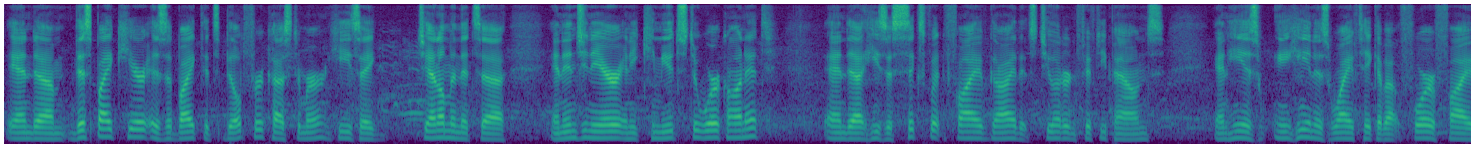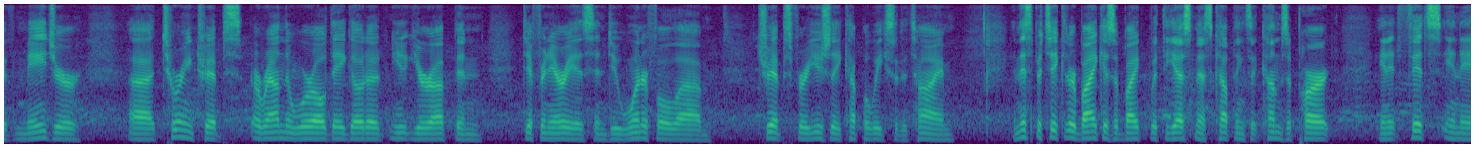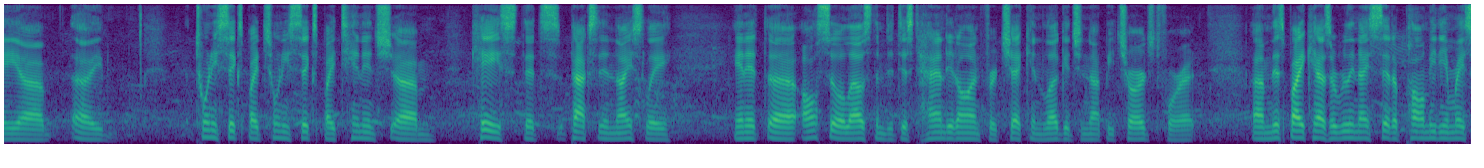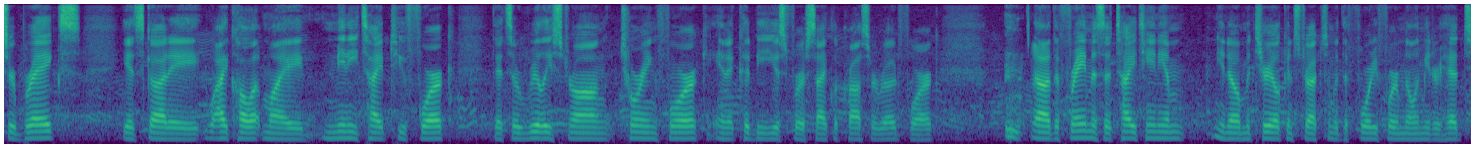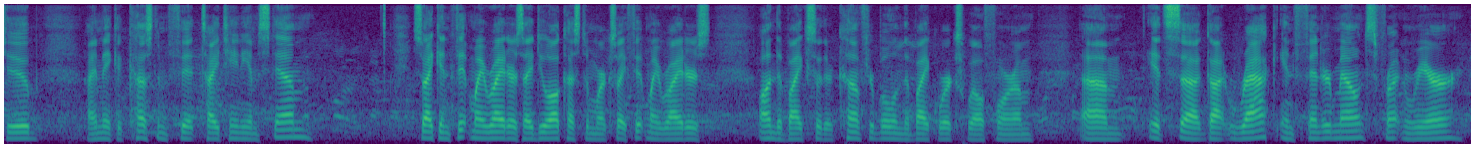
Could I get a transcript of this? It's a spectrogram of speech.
And um, this bike here is a bike that's built for a customer. He's a gentleman that's a, uh, an engineer and he commutes to work on it. And uh, he's a six foot five guy that's 250 pounds. And he, is, he and his wife take about four or five major uh, touring trips around the world. They go to Europe and different areas and do wonderful um, trips for usually a couple weeks at a time. And this particular bike is a bike with the S&S couplings that comes apart and it fits in a, uh, a 26 by 26 by 10 inch um, case that packs it in nicely. And it uh, also allows them to just hand it on for check-in luggage and not be charged for it. Um, this bike has a really nice set of Paul Medium Racer brakes. It's got a, I call it my mini Type 2 fork that's a really strong touring fork and it could be used for a cyclocross or road fork. uh, the frame is a titanium you know, material construction with a 44 millimeter head tube. I make a custom fit titanium stem so I can fit my riders. I do all custom work, so I fit my riders on the bike so they're comfortable and the bike works well for them. Um, it's uh, got rack and fender mounts front and rear,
